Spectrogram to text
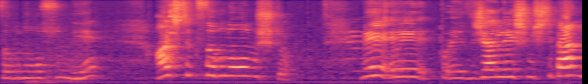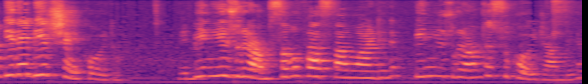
sabun olsun diye. Açtık sabun olmuştu. Ve e, jelleşmişti. Ben bire bir şey koydum. E, 1100 gram sabun pastam var dedim. 1100 gram da su koyacağım dedim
